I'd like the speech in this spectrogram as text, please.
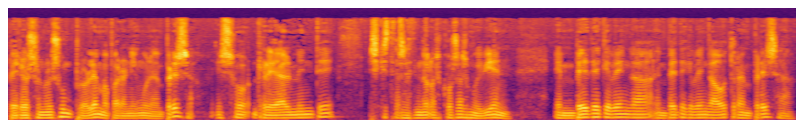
Pero eso no es un problema para ninguna empresa. Eso realmente es que estás haciendo las cosas muy bien. En vez de que venga, en vez de que venga otra empresa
